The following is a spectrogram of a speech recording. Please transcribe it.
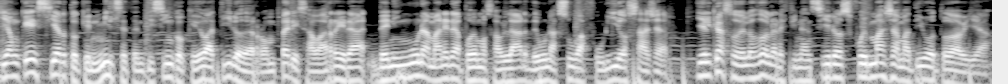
y aunque es cierto que en 1075 quedó a tiro de romper esa barrera, de ninguna manera podemos hablar de una suba furiosa ayer. Y el caso de los dólares financieros fue más llamativo todavía.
